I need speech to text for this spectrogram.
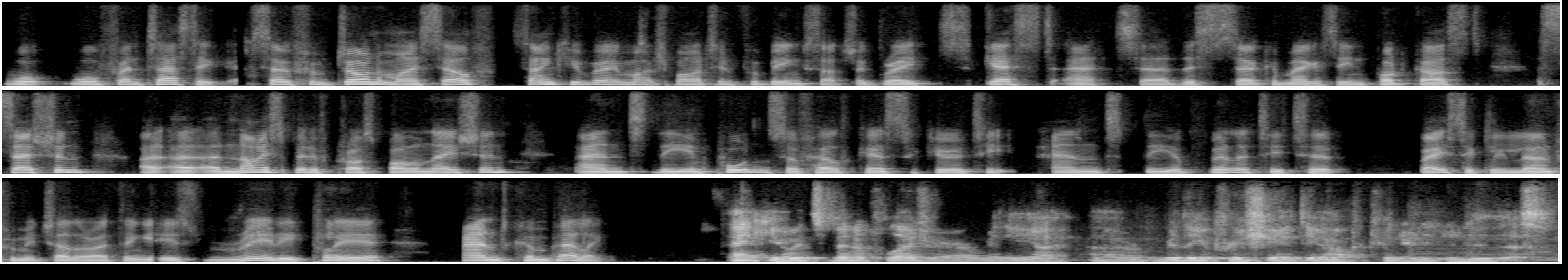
Well, well, fantastic. So, from John and myself, thank you very much, Martin, for being such a great guest at uh, this Circuit Magazine podcast session. A, a, a nice bit of cross pollination and the importance of healthcare security and the ability to basically learn from each other, I think, is really clear and compelling. Thank you. It's been a pleasure. I really, uh, uh, really appreciate the opportunity to do this.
